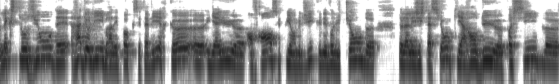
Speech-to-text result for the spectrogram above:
l'explosion des radios libres à l'époque, c'est-à-dire que il y a eu en France et puis en Belgique une évolution de, de la législation qui a rendu possible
